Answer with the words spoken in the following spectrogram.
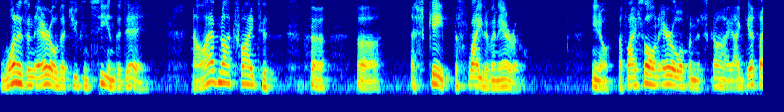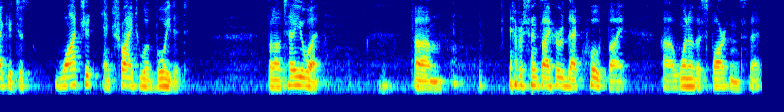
One is an arrow that you can see in the day. Now, I have not tried to uh, uh, escape the flight of an arrow. You know, if I saw an arrow up in the sky, I guess I could just watch it and try to avoid it. But I'll tell you what, um, ever since I heard that quote by uh, one of the Spartans, that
